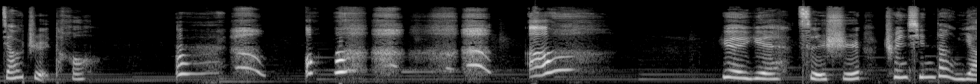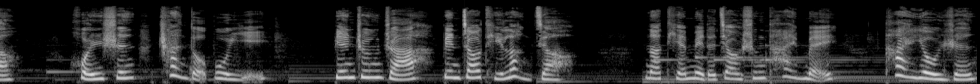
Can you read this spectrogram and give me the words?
脚趾头。嗯，月月此时春心荡漾，浑身颤抖不已，边挣扎边交替浪叫，那甜美的叫声太美，太诱人。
